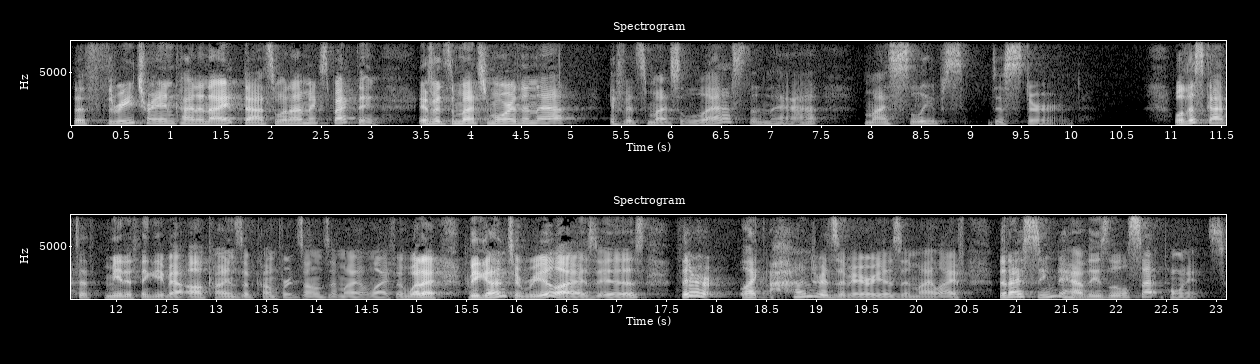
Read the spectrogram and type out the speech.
The three train kind of night, that's what I'm expecting. If it's much more than that, if it's much less than that, my sleep's disturbed. Well, this got to me to thinking about all kinds of comfort zones in my own life. And what I've begun to realize is there are like hundreds of areas in my life that I seem to have these little set points.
